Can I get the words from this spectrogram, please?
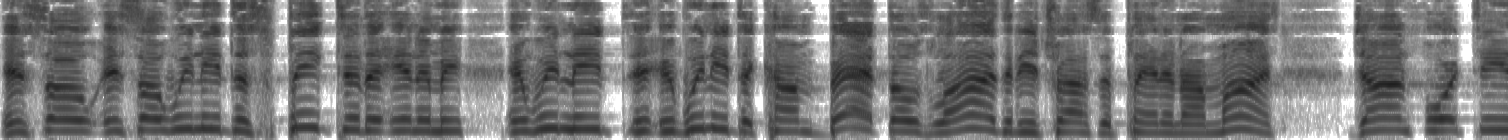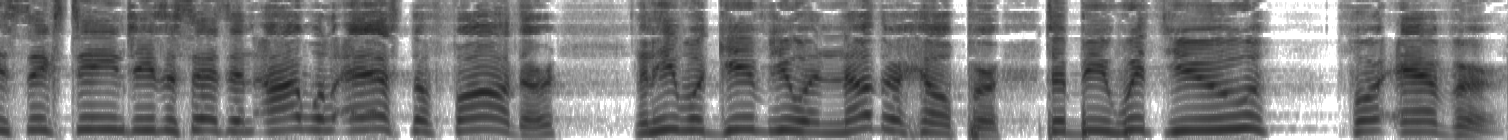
And so, and so we need to speak to the enemy and we need to, we need to combat those lies that he tries to plant in our minds. John 14, 16, Jesus says, and I will ask the Father and he will give you another helper to be with you forever.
